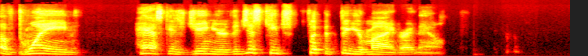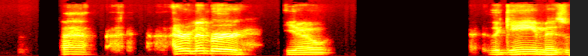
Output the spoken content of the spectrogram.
of Dwayne Haskins Jr. that just keeps flipping through your mind right now. Uh, I remember, you know, the game is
